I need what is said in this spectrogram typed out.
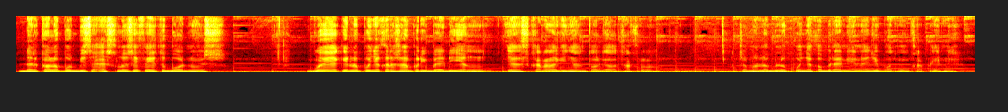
Dan kalaupun bisa eksklusif ya itu bonus. Gue yakin lo punya keresahan pribadi yang yang sekarang lagi nyantol di otak lo cuma lo belum punya keberanian aja buat ngungkapinnya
